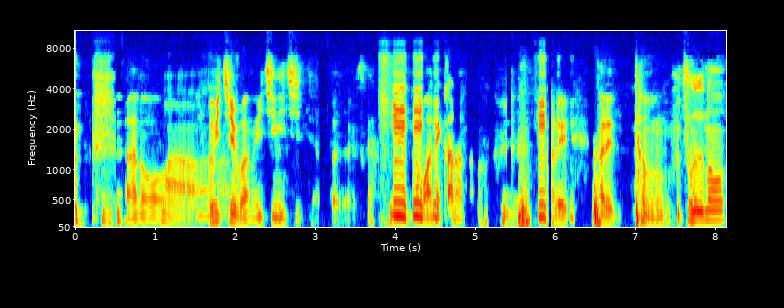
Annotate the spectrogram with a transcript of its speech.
あの、まあ、VTuber の一日ってやったじゃないですか。うんあまねかなたの。あれ、あれ、多分、普通の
